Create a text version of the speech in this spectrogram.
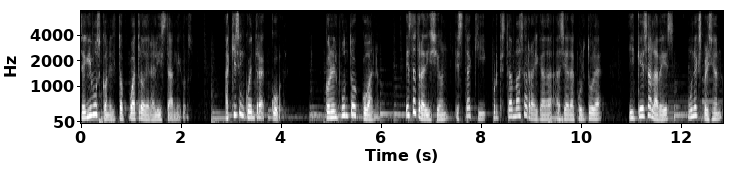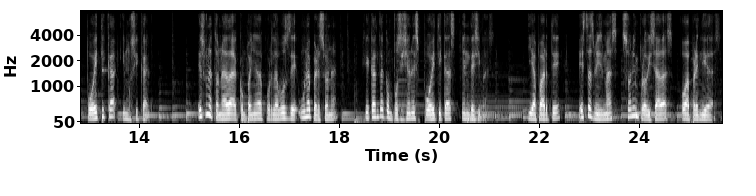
Seguimos con el top 4 de la lista, amigos. Aquí se encuentra Cuba, con el punto cubano. Esta tradición está aquí porque está más arraigada hacia la cultura y que es a la vez una expresión poética y musical. Es una tonada acompañada por la voz de una persona que canta composiciones poéticas en décimas. Y aparte, estas mismas son improvisadas o aprendidas.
